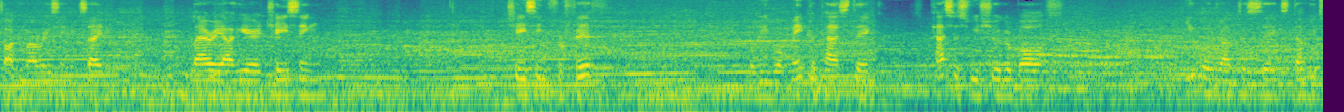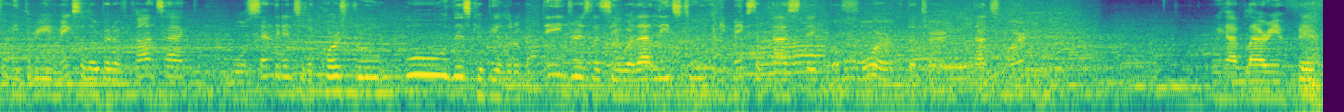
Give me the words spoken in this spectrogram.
talking about racing exciting. Larry out here chasing chasing for fifth. Believe will make the pass stick. Pass the sweet sugar balls. He will drop to six. W23 makes a little bit of contact. Will send it into the corkscrew. Ooh, this could be a little bit dangerous. Let's see where that leads to. He makes the pass stick before the turn. That's smart. We have Larry in fifth,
